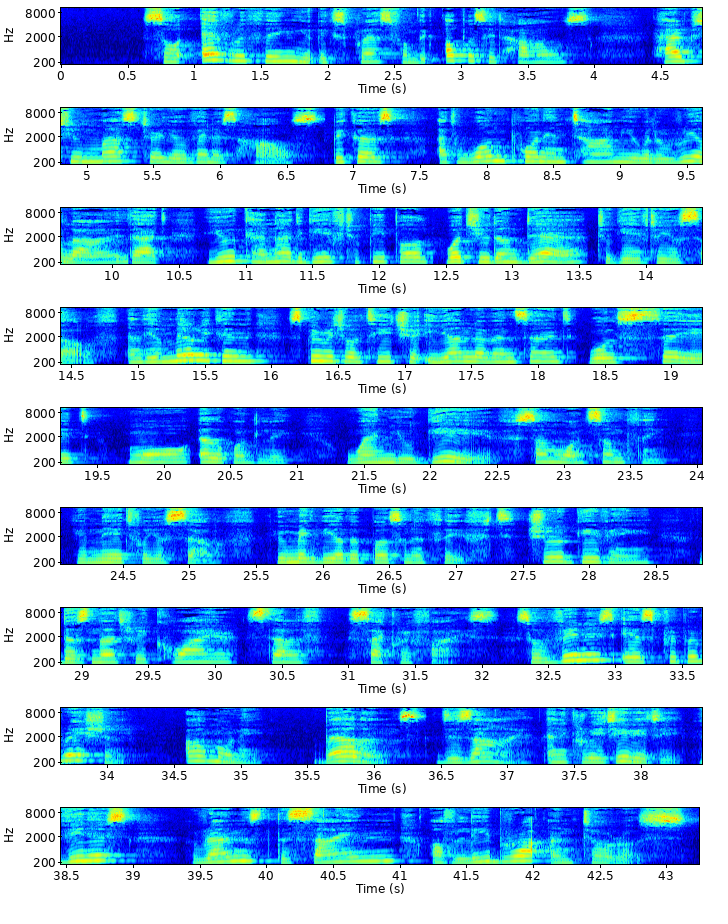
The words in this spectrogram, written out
So everything you express from the opposite house helps you master your Venus house because at one point in time you will realize that you cannot give to people what you don't dare to give to yourself. And the American spiritual teacher Iyanla Vanzant will say it more eloquently. When you give someone something you need for yourself, you make the other person a thief. True giving does not require self sacrifice. So Venus is preparation, harmony, balance, design, and creativity. Venus runs the sign of Libra and Taurus.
